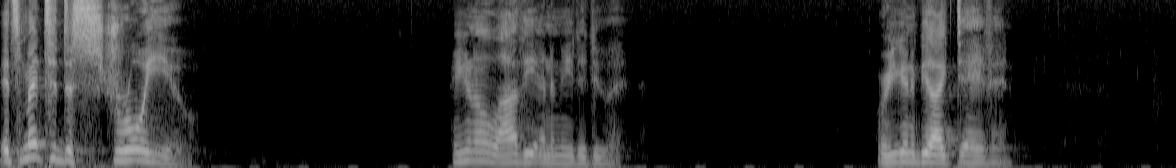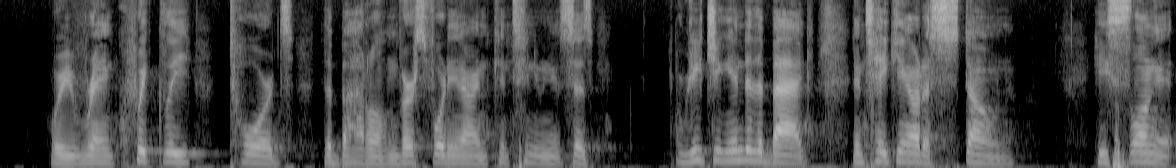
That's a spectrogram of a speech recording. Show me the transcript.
it's meant to destroy you. Are you going to allow the enemy to do it? Or are you going to be like David, where he ran quickly towards the battle? In verse 49, continuing, it says, Reaching into the bag and taking out a stone, he slung it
